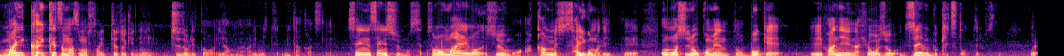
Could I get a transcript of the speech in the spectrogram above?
で毎回ケツ松本さん行ってる時に千鳥と「いやお前あれ見て見たか?」っつって。先々週もその前の週もあかん飯最後まで行って面白コメントボケ、えーファニーな表情全部ケツ取ってるっつって。俺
